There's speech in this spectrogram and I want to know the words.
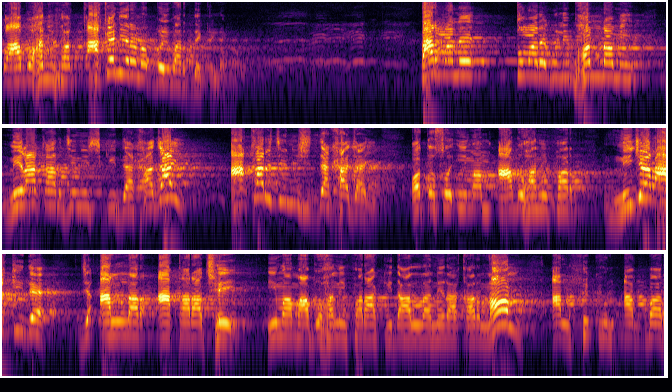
তো আবু হানিফা কাকে নিরানব্বই বার দেখল? তার মানে তোমার এগুলি ভণ্ডামি। নিরাকার জিনিস কি দেখা যায়? আকার জিনিস দেখা যায়। অথচ ইমাম আবু হানিফার নিজের আকিদে যে আল্লাহর আকার আছে, ইমাম আবু হানিফার আকিদা আল্লাহ নিরাকার নন। আল ফিকুল আকবর,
